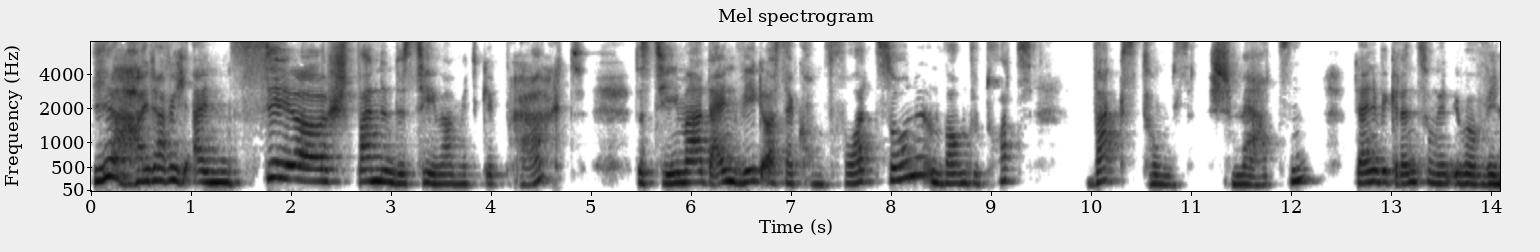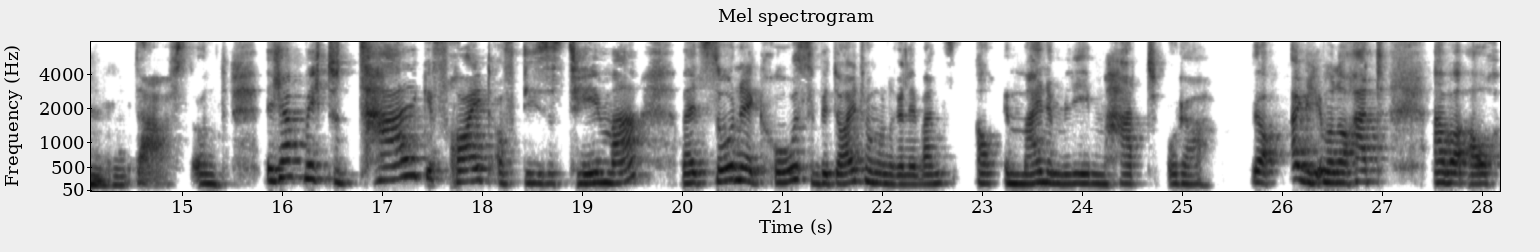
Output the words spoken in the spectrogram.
Ja, heute habe ich ein sehr spannendes Thema mitgebracht. Das Thema Dein Weg aus der Komfortzone und warum du trotz Wachstumsschmerzen deine Begrenzungen überwinden darfst. Und ich habe mich total gefreut auf dieses Thema, weil es so eine große Bedeutung und Relevanz auch in meinem Leben hat oder ja, eigentlich immer noch hat, aber auch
